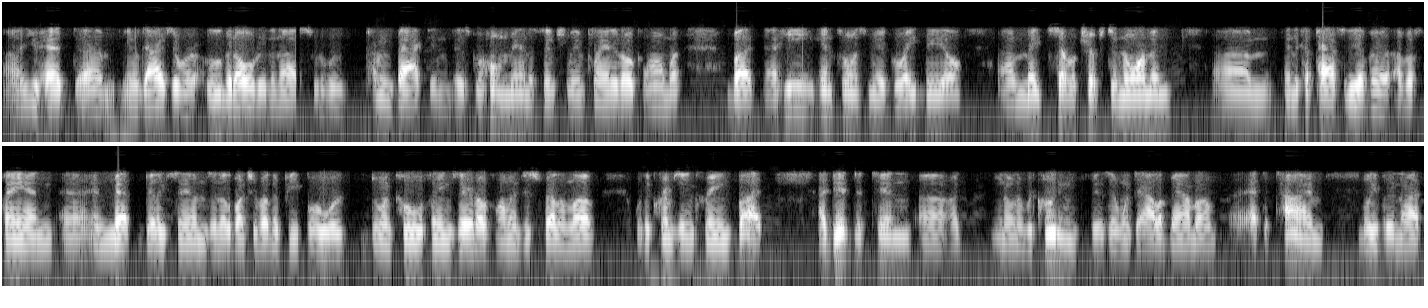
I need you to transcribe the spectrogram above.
uh, you had, um, you know, guys that were a little bit older than us who were coming back and as grown men essentially and playing at Oklahoma. But uh, he influenced me a great deal. Uh, made several trips to Norman um, in the capacity of a of a fan, uh, and met Billy Sims and a bunch of other people who were doing cool things there at Oklahoma, and just fell in love with the Crimson and Cream. But I did attend uh, a you know, on a recruiting visit, went to Alabama. At the time, believe it or not,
